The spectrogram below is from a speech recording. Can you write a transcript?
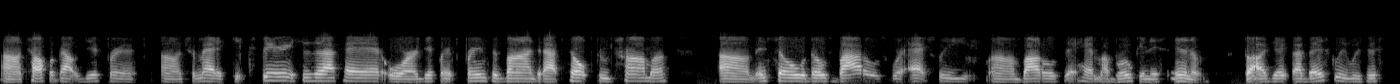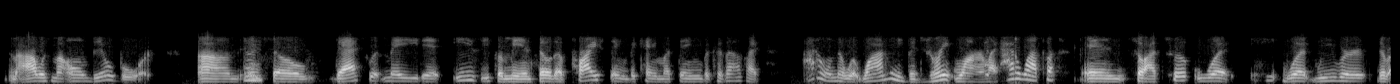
uh, talk about different uh, traumatic experiences that I've had or different friends of mine that I've helped through trauma. Um, and so those bottles were actually um, bottles that had my brokenness in them. So I, I basically was just I was my own billboard. Um, mm. And so that's what made it easy for me. And so the price thing became a thing because I was like, I don't know what wine. I don't even drink wine. Like, how do I put? And so I took what he, what we were the,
